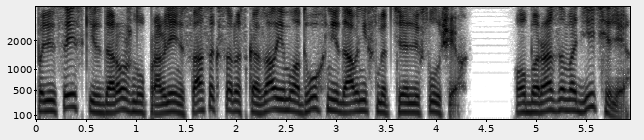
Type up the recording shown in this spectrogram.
Полицейский из дорожного управления Сассекса рассказал ему о двух недавних смертельных случаях. Оба раза водители,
